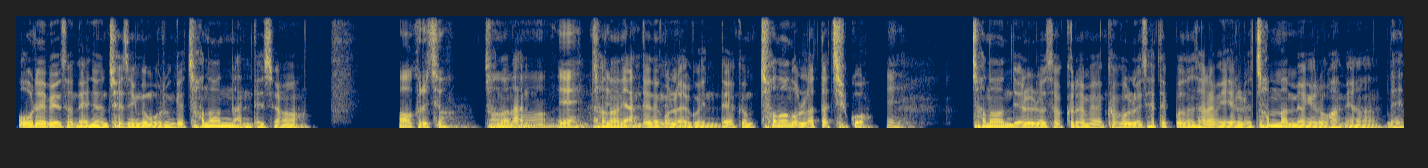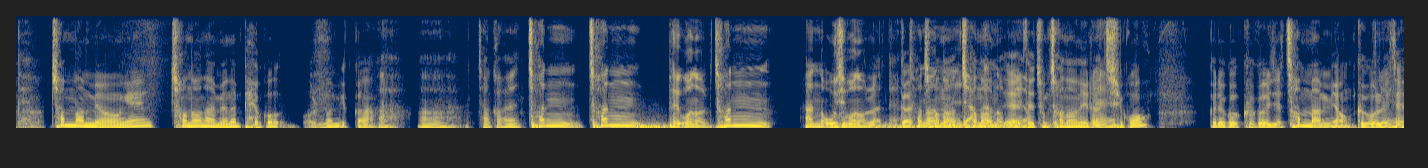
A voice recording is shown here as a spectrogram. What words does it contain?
올해 비해서 내년 최저임금 오른 게 천 원 안 되죠. 어, 그렇죠. 천 원 안, 어, 예, 안 천 원이 됩니다. 안 되는 걸로 알고 있는데 그럼 천 원 올랐다 치고 예. 천원 예를 들어서 그러면 그걸로 이제 혜택 받은 사람이 예를 들어 천만 명이라고 하면 네, 네. 천만 명에 천 원 하면은 백억 얼마입니까? 아, 아, 잠깐만요. 천, 천, 백 원, 올- 천, 한 오십 원 올랐네요. 그러니까 천천 원, 원은 천 약간 원, 예. 대충 천 원이라 네. 치고 그리고 그걸 이제 천만 명 그걸로 네. 이제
